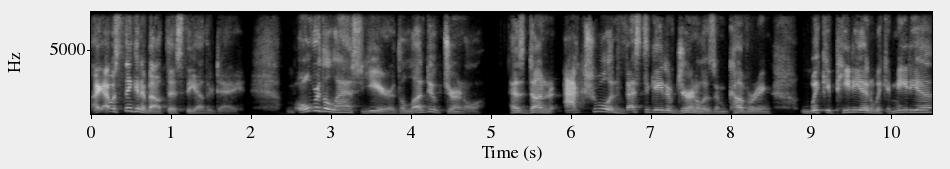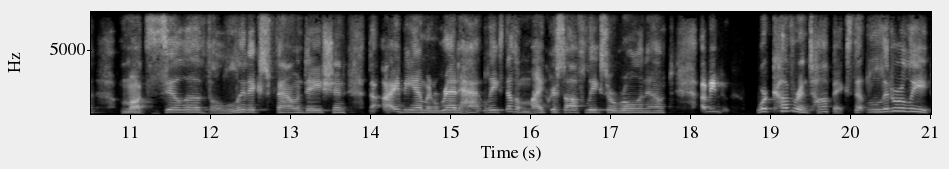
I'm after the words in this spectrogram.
I, I was thinking about this the other day. Over the last year, the Lunduke Journal has done actual investigative journalism covering Wikipedia and Wikimedia, Mozilla, the Linux Foundation, the IBM and Red Hat leaks. Now the Microsoft leaks are rolling out. I mean, we're covering topics that literally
